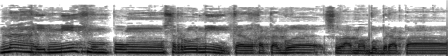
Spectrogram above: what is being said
Nah ini mumpung seru nih kalau kata gue selama beberapa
